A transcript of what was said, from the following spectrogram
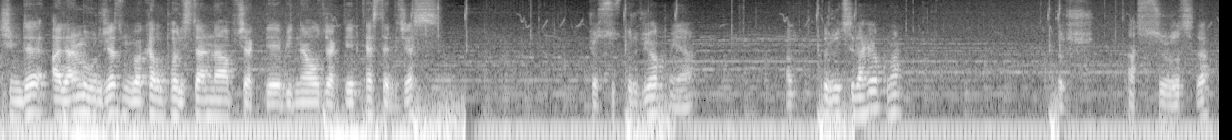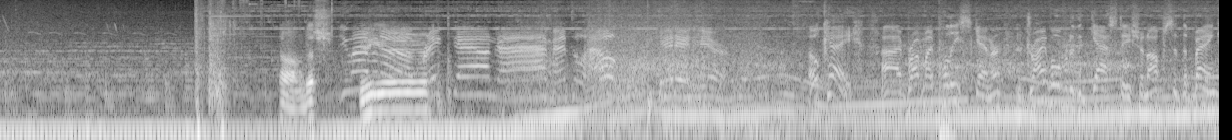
Şimdi alarmı vuracağız. Bir bakalım polisler ne yapacak diye, bir ne olacak diye bir test edeceğiz. Şu susturucu yok mu ya? Susturucu silah yok mu? Dur. Ha susturucu silah. Tamamdır. Yürü yürü. Okay, I brought my police scanner. Drive over to the gas station opposite the bank,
